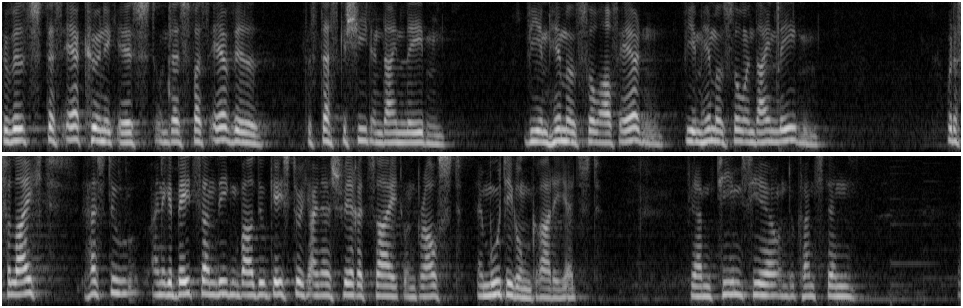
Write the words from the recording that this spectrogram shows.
Du willst, dass er König ist und das, was er will, dass das geschieht in dein Leben. Wie im Himmel, so auf Erden. Wie im Himmel, so in dein Leben. Oder vielleicht hast du eine Gebetsanliegen, weil du gehst durch eine schwere Zeit und brauchst Ermutigung gerade jetzt. Wir haben Teams hier und du kannst dann äh,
